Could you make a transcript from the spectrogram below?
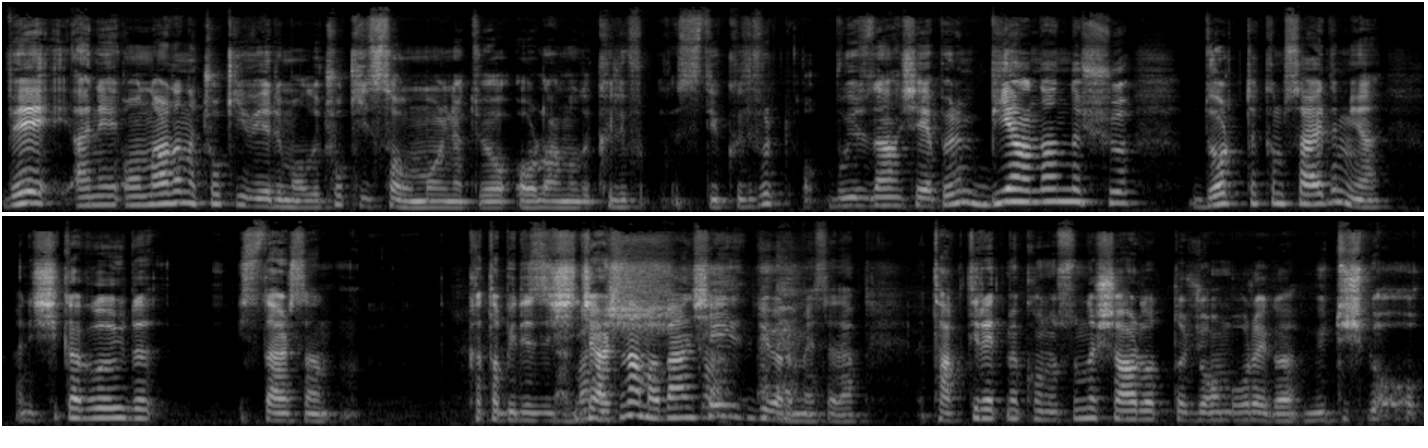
Ve hani onlardan da çok iyi verim oluyor. Çok iyi savunma oynatıyor Orlando'da Clifford, Steve Clifford. Bu yüzden şey yapıyorum. Bir yandan da şu dört takım saydım ya. Hani Chicago'yu da istersen katabiliriz işin ben içerisine ama ben şey diyorum mesela. Takdir etme konusunda Charlotte'da John Borrega müthiş bir o-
